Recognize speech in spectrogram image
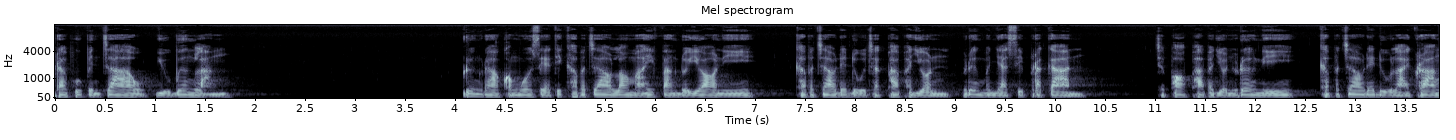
พระผู้เป็นเจ้าอยู่เบื้องหลัง เรื่องราวของโมเสสที่ข้าพเจ้าเล่ามาให้ฟังโดยย่อนี้ ข้าพเจ้าได้ดูจากภาพยนตร์ เรื่องบัญญัติสิบประการ เฉพาะภาพยนตร์เรื่องนี้ข้าพเจ้าได้ดูหลายครั้ง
